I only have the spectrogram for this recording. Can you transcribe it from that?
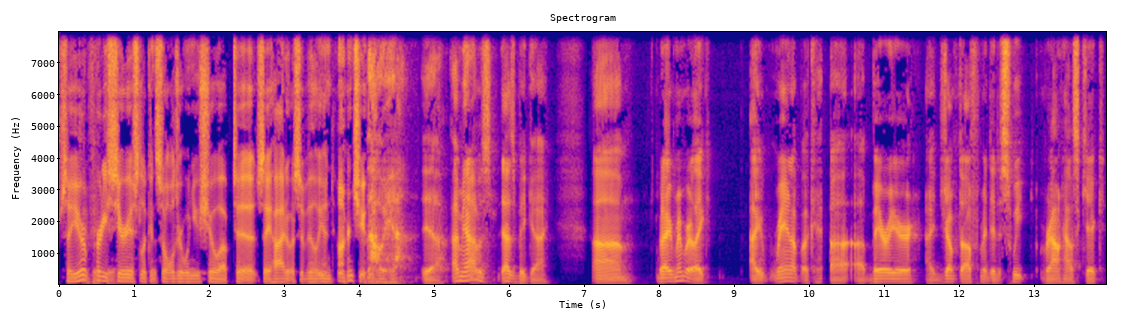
So you're a pretty serious looking soldier when you show up to say hi to a civilian, aren't you? Oh yeah, yeah. I mean, I was I was a big guy, um, but I remember like I ran up a, a, a barrier. I jumped off from it, did a sweet roundhouse kick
